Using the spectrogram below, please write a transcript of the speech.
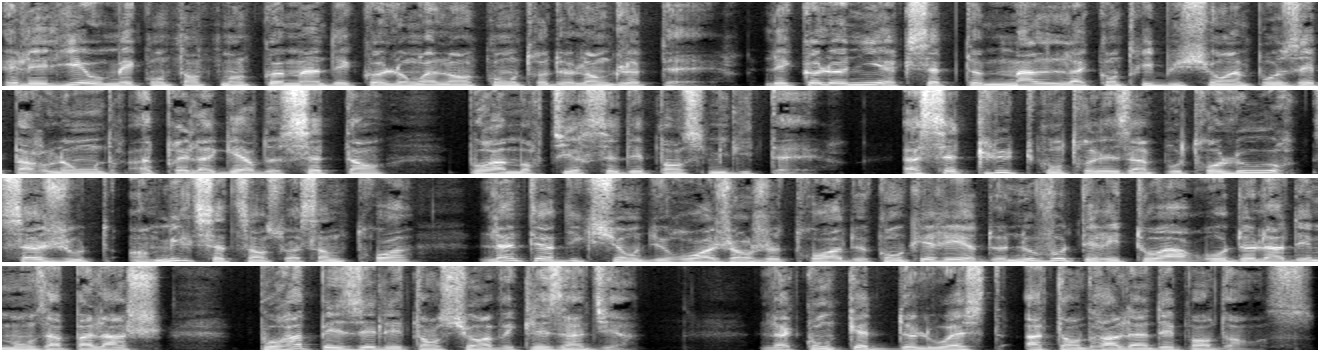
Elle est liée au mécontentement commun des colons à l'encontre de l'Angleterre. Les colonies acceptent mal la contribution imposée par Londres après la guerre de sept ans pour amortir ses dépenses militaires. À cette lutte contre les impôts trop lourds s'ajoute en 1763 l'interdiction du roi George III de conquérir de nouveaux territoires au-delà des monts Appalaches pour apaiser les tensions avec les Indiens la conquête de l'Ouest attendra l'indépendance.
